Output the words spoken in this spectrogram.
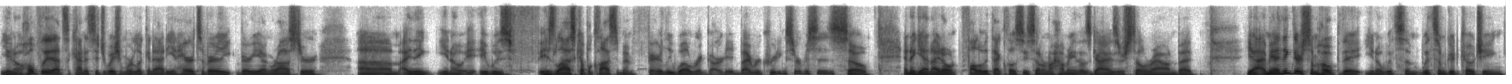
you know, hopefully that's the kind of situation we're looking at. He inherits a very, very young roster. Um, I think you know it, it was f- his last couple classes have been fairly well regarded by recruiting services. So, and again, I don't follow it that closely, so I don't know how many of those guys are still around. But yeah, I mean, I think there's some hope that you know with some with some good coaching,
